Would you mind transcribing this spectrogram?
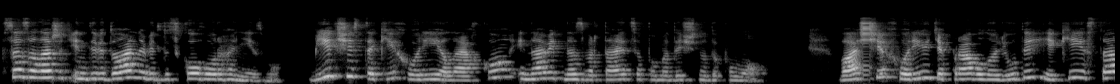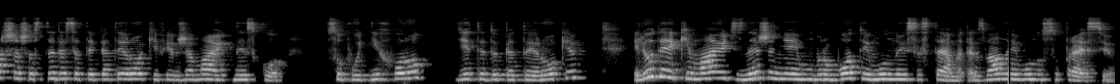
Все залежить індивідуально від людського організму. Більшість таких хворіє легко і навіть не звертається по медичну допомогу. Важче хворіють, як правило, люди, які старше 65 років і вже мають низку супутніх хвороб, діти до 5 років, і люди, які мають зниження роботи імунної системи, так звану імуносупресію.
